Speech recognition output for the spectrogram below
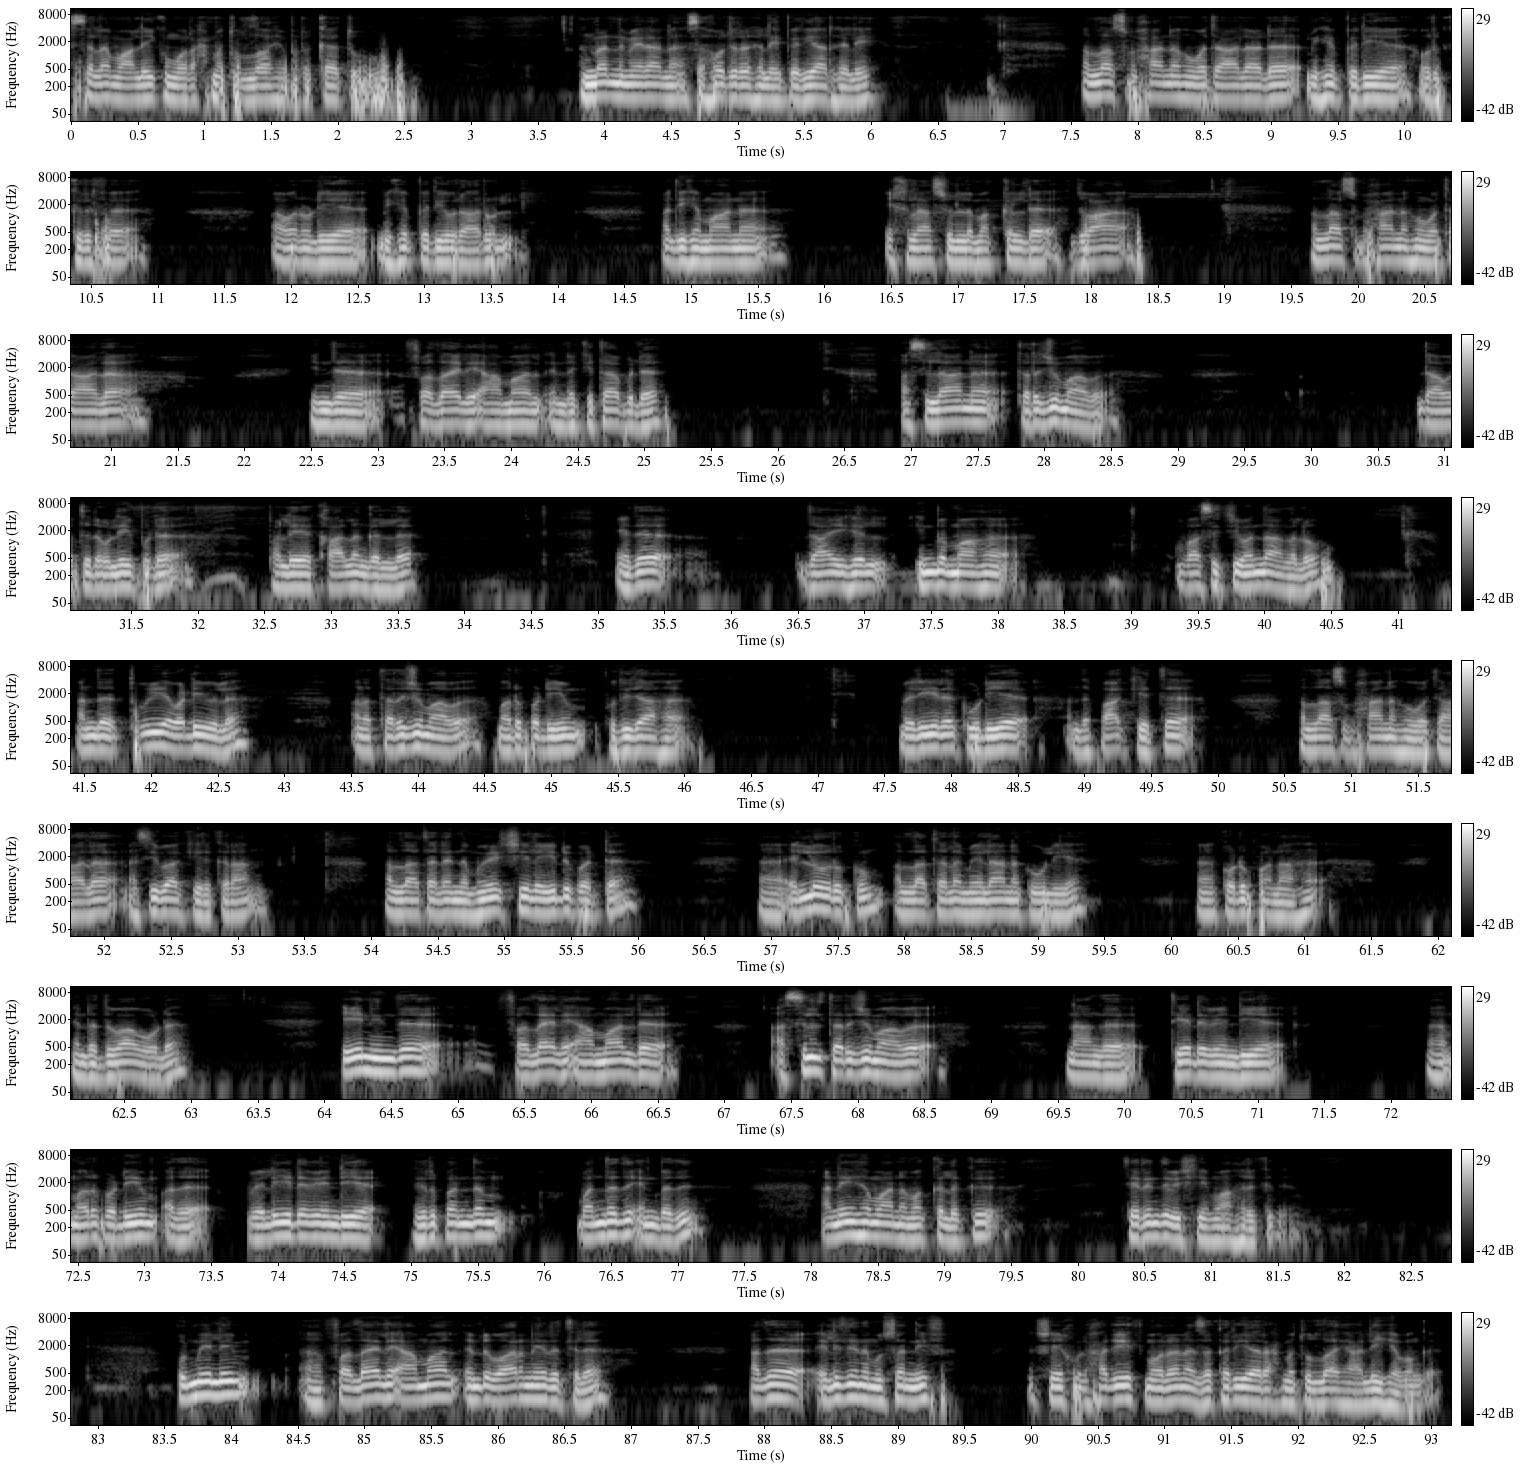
அஸ்ஸலாமு அலைக்கும் வரஹ்மத்துல்லாஹி வபரகாத்துஹு அன்பார்ந்த மேலான சகோதரர்களே பெரியார்களே அல்லாஹ் சுப்ஹானஹு வ தஆலாட மிகப்பெரிய ஒரு கிருப அவனுடைய மிகப்பெரிய ஒரு அருள் அதிகமான இஹ்லாஸுள்ள மக்களோட துஆ அல்லாஹ் சுப்ஹானஹு வ தஆலா இந்த ஃபதாயிலே ஆமால் என்ற கிதாபில் அஸ்லான தர்ஜுமாவை தாவத்தோட உழைப்பிட பழைய காலங்களில் எதை தாயிகள் இன்பமாக வாசித்து வந்தாங்களோ அந்த தூய வடிவில் அந்த தர்ஜுமாவை மறுபடியும் புதிதாக வெளியிடக்கூடிய அந்த பாக்கியத்தை அல்லாஹ் சுப்ஹானஹு வ நசீபாக்கி இருக்கிறான் அல்லாஹ் தாலா இந்த முயற்சியில் ஈடுபட்ட எல்லோருக்கும் அல்லாஹ் தாலா மேலான கூலியை கொடுப்பானாக என்ற துவாவோட. ஏன் இந்த ஃபதாயிலே அமால்ட அசில் தர்ஜுமாவை நாங்கள் தேட வேண்டிய மறுபடியும் அதை வெளியிட வேண்டிய நிர்பந்தம் வந்தது என்பது அநேகமான மக்களுக்கு தெரிந்த விஷயமாக இருக்குது. உண்மையிலேயும் அஹ், ஃபதாயிலே அமால் என்று வார நேரத்தில் அதை எழுதின முசன்னிஃப் ஷேகுல் ஹதீஸ் மௌலானா ஜக்கரியா ரஹ்மத்துல்லாஹி அலி அவங்க.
